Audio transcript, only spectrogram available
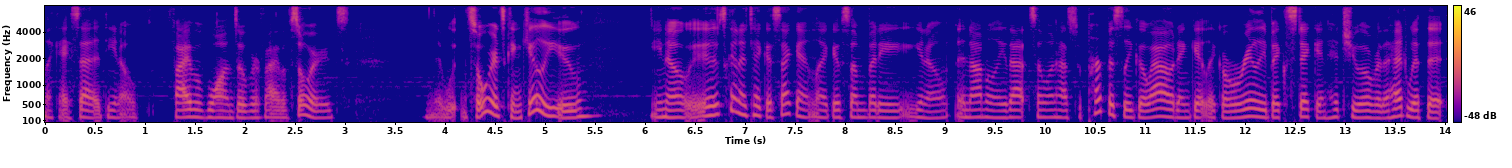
Like I said, you know, 5 of wands over 5 of swords. Swords can kill you. You know, it's going to take a second like if somebody, you know, and not only that, someone has to purposely go out and get like a really big stick and hit you over the head with it.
